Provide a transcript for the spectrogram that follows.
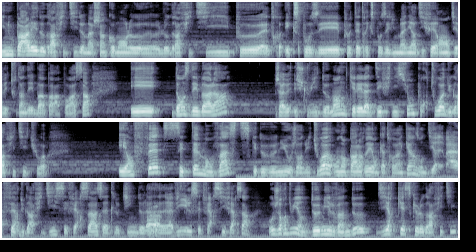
Il nous parlait de graffiti, de machin, comment le, le graffiti peut être exposé, peut être exposé d'une manière différente. Il y avait tout un débat par rapport à ça. Et dans ce débat-là, je lui demande quelle est la définition pour toi du graffiti, tu vois. Et en fait, c'est tellement vaste ce qui est devenu aujourd'hui. Tu vois, on en parlerait en 95, on te dirait, bah, faire du graffiti, c'est faire ça, c'est être le king de la, Voilà. de la ville, c'est de faire ci, faire ça. Aujourd'hui, en 2022, dire qu'est-ce que le graffiti?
